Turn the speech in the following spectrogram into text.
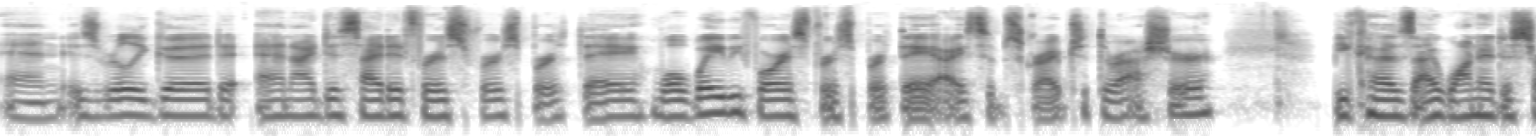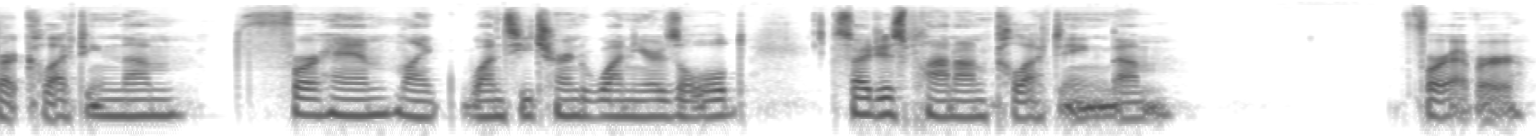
and is really good. And I decided for his first birthday, well, way before his first birthday, I subscribed to Thrasher because I wanted to start collecting them for him, like once he turned one years old. So I just plan on collecting them forever,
